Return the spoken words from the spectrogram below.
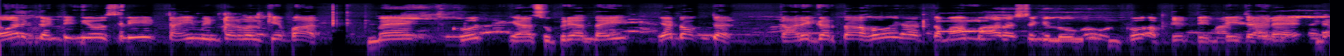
और कंटिन्यूसली टाइम इंटरवल के बाद मैं खुद या सुप्रिया ताई या डॉक्टर कार्यकर्ता हो या तमाम महाराष्ट्र के लोग हो, उनको अपडेट देते जा रहे हैं।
